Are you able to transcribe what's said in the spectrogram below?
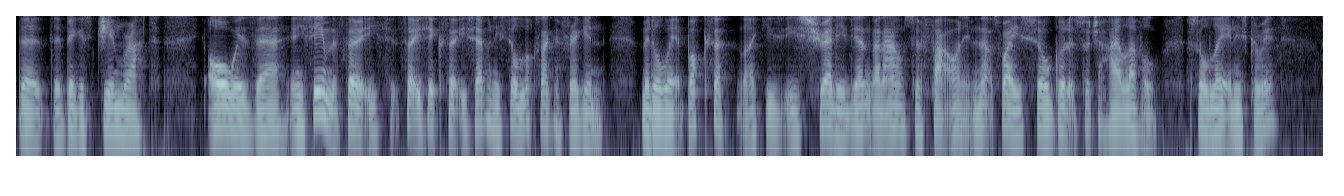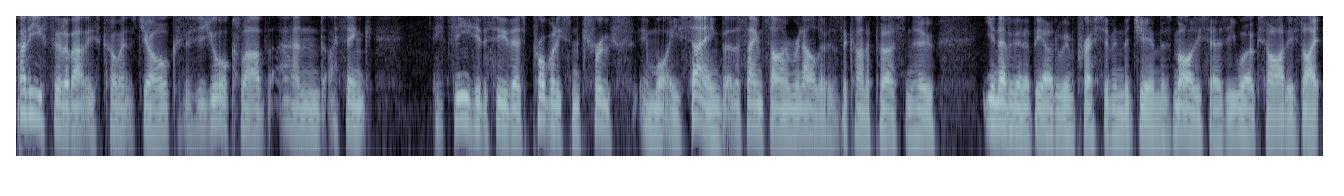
the the biggest gym rat, always there. And you see him at 30, 36, 37, he still looks like a frigging middleweight boxer. Like he's he's shredded. He hasn't got an ounce of fat on him, and that's why he's so good at such a high level so late in his career. How do you feel about these comments, Joel? Because this is your club, and I think it's easy to see there's probably some truth in what he's saying, but at the same time, Ronaldo is the kind of person who you're never going to be able to impress him in the gym. As Marley says, he works hard. He's like,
